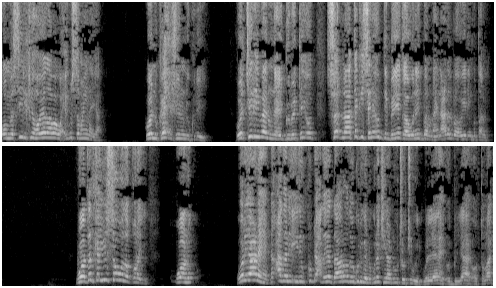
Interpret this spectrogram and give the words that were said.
oo masiilkii hooyadaabaa wax igu samaynaya. Waanu kaa xishooninu kuleeyi war jiri baanu nahay gubatay oo labaatankii sane u dambeeyey qaawanayd baanu nahay nacdal baa hooyadiin ku talli waa dadka ii soo wada qoray waanu war yaadhahe dhaqcadani idinku dhacdaya daaroodoo guriga lagula jiraan uu jooji weyri walaahi oo bilaahi oo tallaahi.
